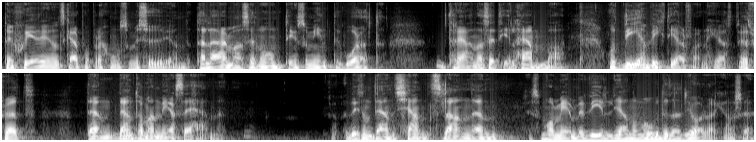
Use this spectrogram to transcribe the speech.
Den sker i en skarp operation som i Syrien. Där lär man sig någonting som inte går att träna sig till hemma. Och det är en viktig erfarenhet. Jag tror att den, den tar man med sig hem. Liksom den känslan, den som har mer med viljan och modet att göra kanske.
